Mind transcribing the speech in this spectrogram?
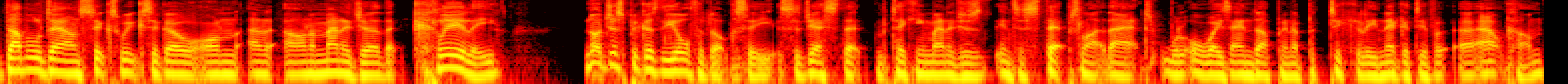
doubled down six weeks ago on an, on a manager that clearly, not just because the orthodoxy suggests that taking managers into steps like that will always end up in a particularly negative uh, outcome,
